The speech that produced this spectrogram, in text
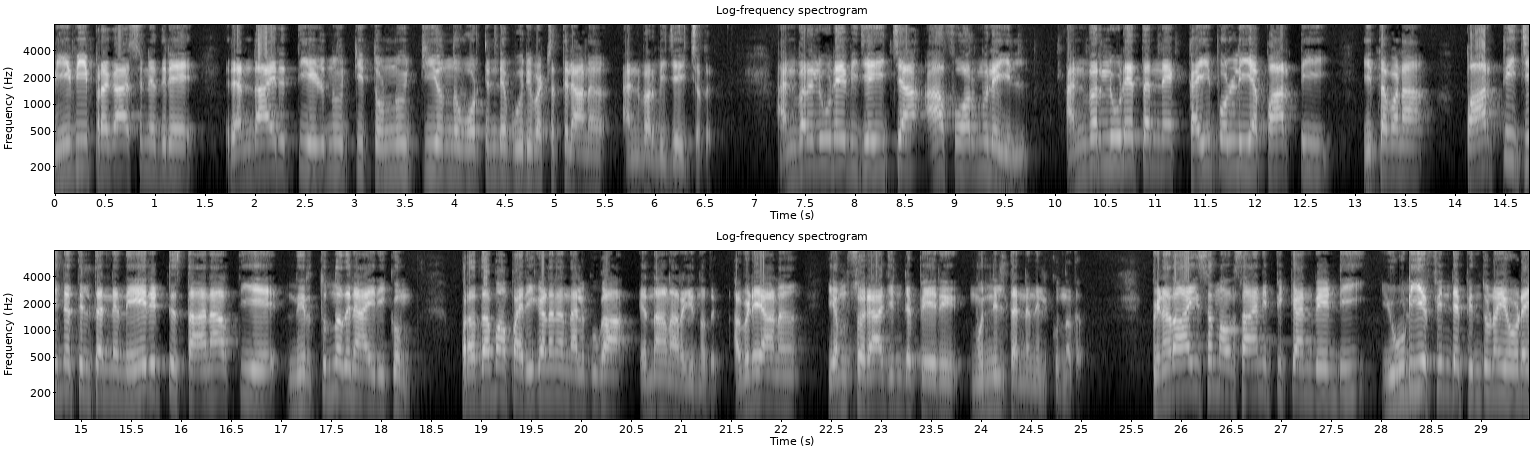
വി വി പ്രകാശിനെതിരെ രണ്ടായിരത്തി എഴുന്നൂറ്റി തൊണ്ണൂറ്റിയൊന്ന് വോട്ടിന്റെ ഭൂരിപക്ഷത്തിലാണ് അൻവർ വിജയിച്ചത്. അൻവറിലൂടെ വിജയിച്ച ആ ഫോർമുലയിൽ അൻവറിലൂടെ തന്നെ കൈപൊള്ളിയ പാർട്ടി ഇത്തവണ പാർട്ടി ചിഹ്നത്തിൽ തന്നെ നേരിട്ട് സ്ഥാനാർത്ഥിയെ നിർത്തുന്നതിനായിരിക്കും പ്രഥമ പരിഗണന നൽകുക എന്നാണ് അറിയുന്നത്. അവിടെയാണ് എം സ്വരാജിന്റെ പേര് മുന്നിൽ തന്നെ നിൽക്കുന്നത്. പിണറായിസം അവസാനിപ്പിക്കാൻ വേണ്ടി യു ഡി എഫിന്റെ പിന്തുണയോടെ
